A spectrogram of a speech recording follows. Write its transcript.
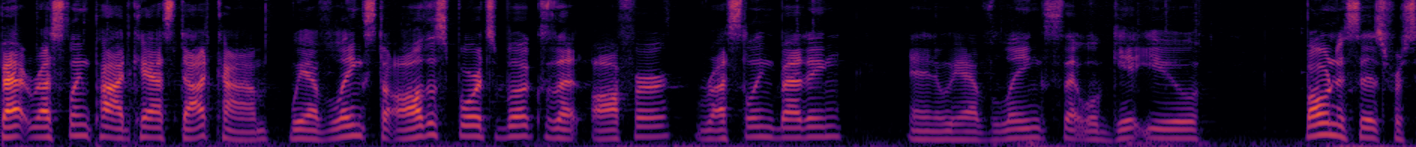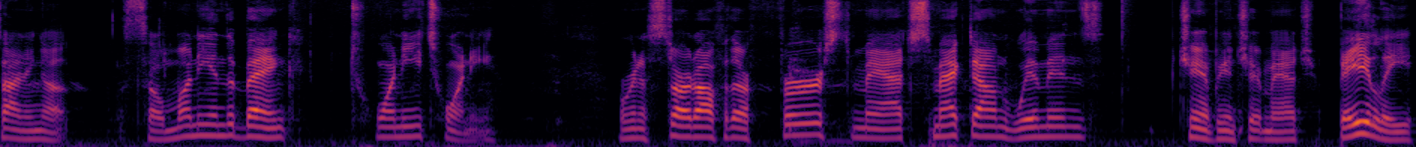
betwrestlingpodcast.com. We have links to all the sports books that offer wrestling betting and we have links that will get you bonuses for signing up. So, Money in the Bank 2020. We're going to start off with our first match SmackDown Women's Championship match. Bayley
